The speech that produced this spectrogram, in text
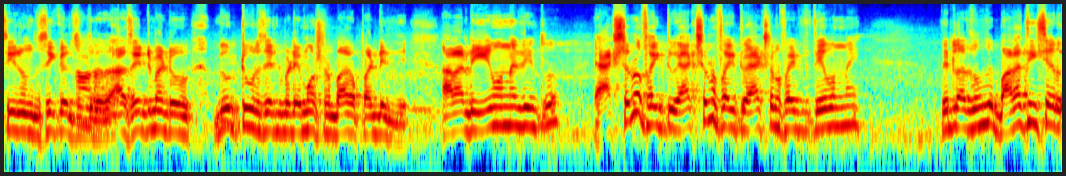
సీన్ ఉంది సీక్వెన్స్ ఉంది కదా, ఆ సెంటిమెంట్ బ్యూటిఫుల్ సెంటిమెంట్ ఎమోషన్ బాగా పండింది. అలాంటి ఏమున్నాయి దీంట్లో? Action fight action fight action fight ఏమున్నాయి? దీంట్లో అది ఉంది బాగా తీశారు.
